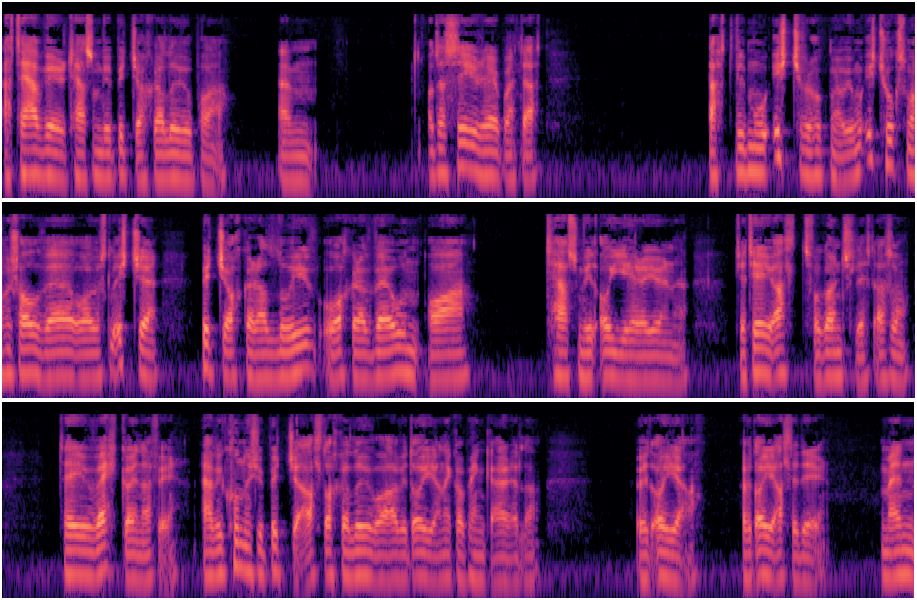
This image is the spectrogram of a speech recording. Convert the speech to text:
at det er vært det som vi bygger akkurat løy på. Um, og det sier her på en at at vi må ikke være hukme, vi må ikke hukme oss selv, og vi skal ikke bytja okkara liv og okkara vevn og det som vi øye her i hjørnet. Det er jo alt for gansligt, altså det er jo vekk øyne for. Ja, vi kunne ikke bytja alt dere løy og vi døye nekka penger, eller vi døye, vi døye alt det der. Men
